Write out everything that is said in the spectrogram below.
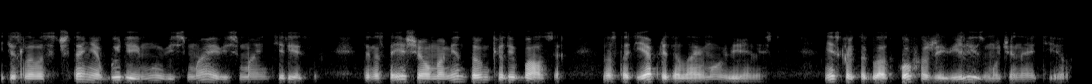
Эти словосочетания были ему весьма и весьма интересны. До настоящего момента он колебался, но статья придала ему уверенность. Несколько глотков оживили измученное тело.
